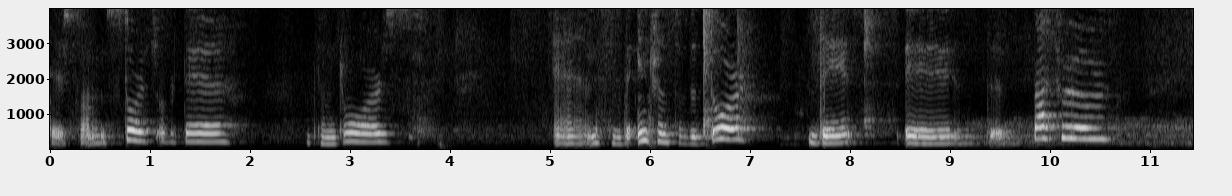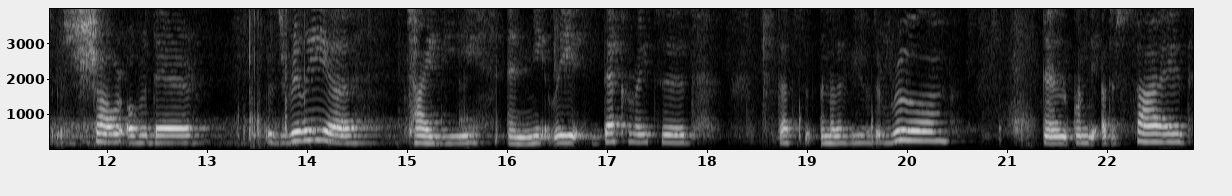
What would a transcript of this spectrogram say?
There's some storage over there and some drawers. And this is the entrance of the door. This is the bathroom shower over there. It was really uh, tidy and neatly decorated. That's another view of the room. And on the other side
